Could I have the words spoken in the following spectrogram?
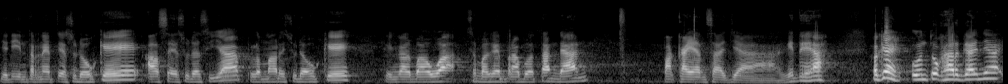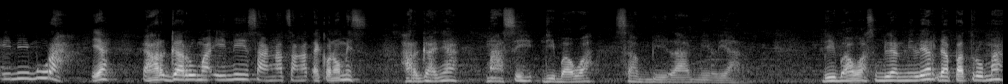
Jadi internetnya sudah oke, AC sudah siap, lemari sudah oke, tinggal bawa sebagian perabotan dan pakaian saja gitu ya. Oke, untuk harganya ini murah ya. Harga rumah ini sangat-sangat ekonomis. Harganya masih di bawah 9 miliar. Di bawah 9 miliar dapat rumah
